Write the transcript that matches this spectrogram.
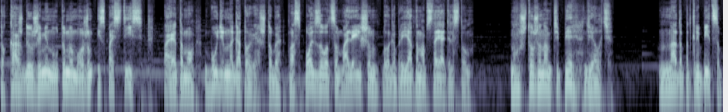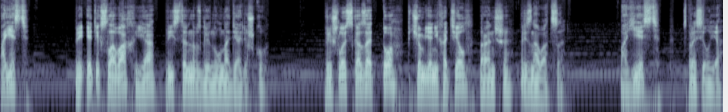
то каждую же минуту мы можем и спастись. Поэтому будем наготове, чтобы воспользоваться малейшим благоприятным обстоятельством. Ну что же нам теперь делать? Надо подкрепиться, поесть. При этих словах я пристально взглянул на дядюшку. Пришлось сказать то, в чем я не хотел раньше признаваться. «Поесть?» — спросил я.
